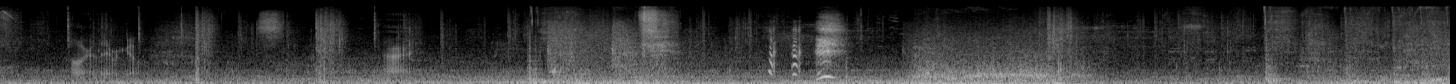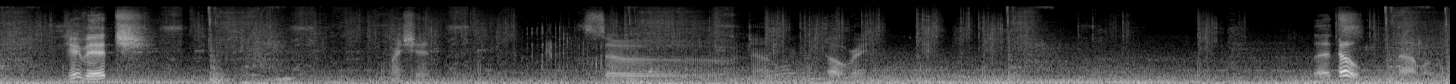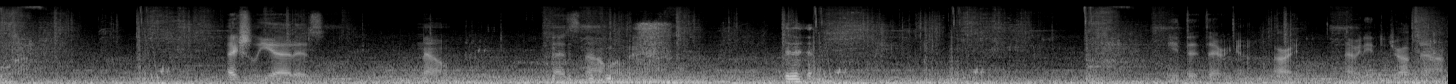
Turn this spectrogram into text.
Oh, there we go. Alright. Okay, bitch. Oh, my shit. So no. Oh right. That's Oh. not what we want. Actually, yeah, it is. No. That's not what we want. Need that. There we go. All right. Now we need to drop down.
